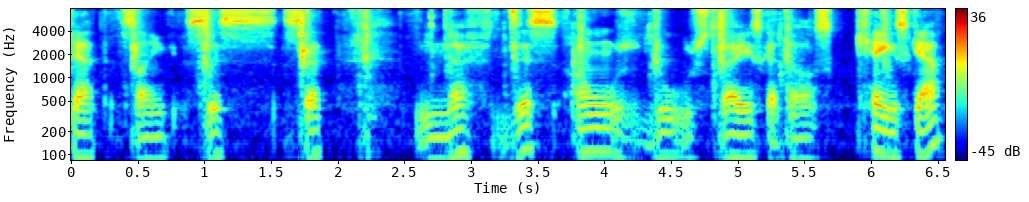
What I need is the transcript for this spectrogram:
4, 5, 6, 7, 9, 10, 11, 12, 13, 14, 15 cartes.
